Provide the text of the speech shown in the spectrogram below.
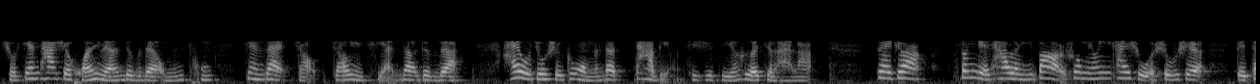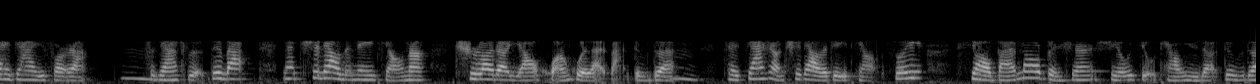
首先它是还原，对不对？我们从现在找找以前的，对不对？还有就是跟我们的大饼其实结合起来了，在这儿分给他了一半，说明一开始我是不是得再加一份啊？嗯。四加四，对吧？那吃掉的那一条呢？吃了的也要还回来吧，对不对？嗯。再加上吃掉的这一条，所以小白猫本身是有九条鱼的，对不对？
